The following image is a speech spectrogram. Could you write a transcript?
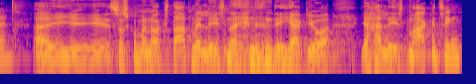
det. Øh, så skulle man nok starte med at læse noget andet end det, jeg gjorde. Jeg har læst marketing,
